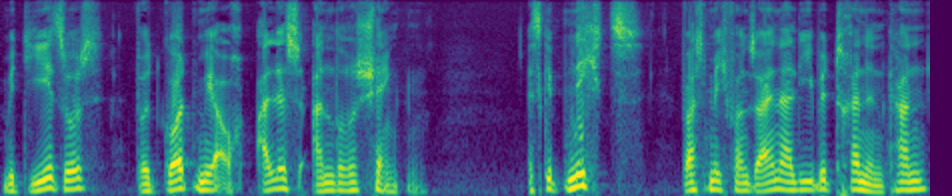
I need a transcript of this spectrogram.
mit Jesus wird Gott mir auch alles andere schenken. Es gibt nichts, was mich von seiner Liebe trennen kann,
